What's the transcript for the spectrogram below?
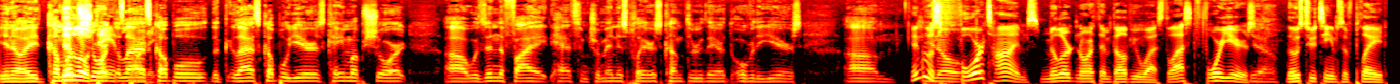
You know, he'd come Did up short the last party. couple the last couple years, came up short, uh, was in the fight, had some tremendous players come through there over the years. Um, it was know, four times Millard North and Bellevue West. The last four years, Yeah. those two teams have played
